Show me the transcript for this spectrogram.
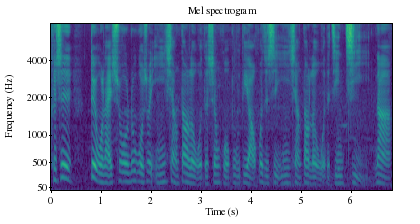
可是对我来说，如果说影响到了我的生活步调，或者是影响到了我的经济，那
